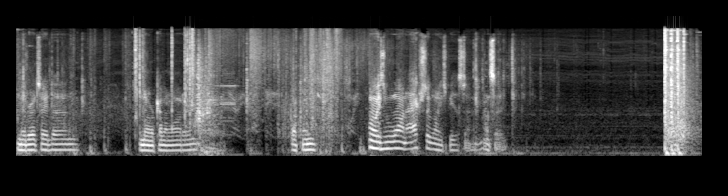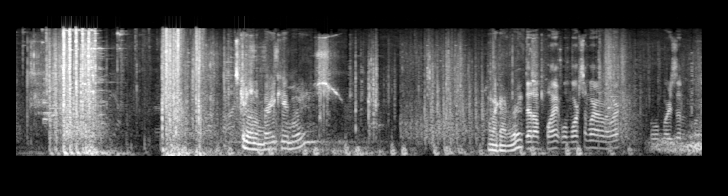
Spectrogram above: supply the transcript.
Mid rotate dead. I know we're coming water. Fuck him. Oh, he's one. Actually, one HP this time. That's it. Get a little break here, boys. Oh, I got ripped. Dead on point. One more somewhere. I don't know where. One more is in point.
